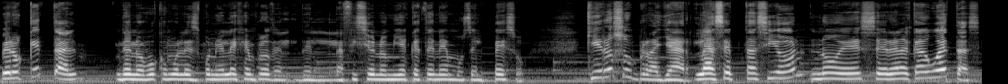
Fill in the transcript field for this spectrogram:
Pero ¿qué tal de nuevo, como les ponía el ejemplo de, la fisionomía que tenemos, del peso. Quiero subrayar, la aceptación no es ser alcahuetas,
